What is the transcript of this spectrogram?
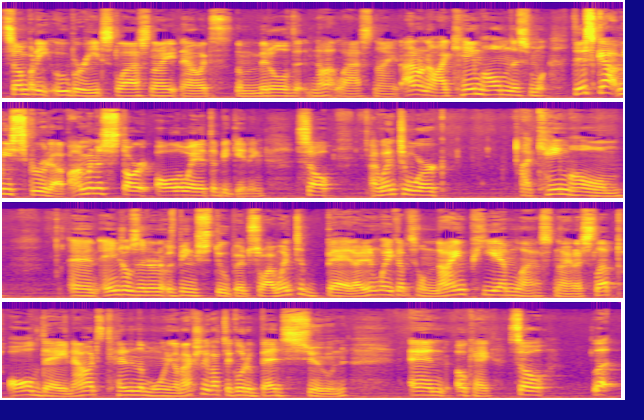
somebody Uber Eats last night. Now it's the middle of the not last night. I don't know. I came home this morning. This got me screwed up. I'm going to start all the way at the beginning. So I went to work I came home and Angel's internet was being stupid, so I went to bed. I didn't wake up till 9 p.m. last night. I slept all day. Now it's 10 in the morning. I'm actually about to go to bed soon. And okay, so let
